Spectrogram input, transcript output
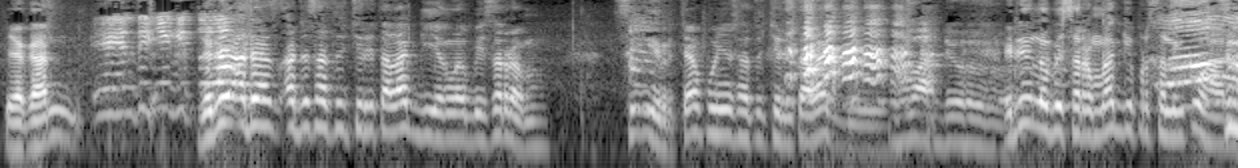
ya kan? ya intinya gitu Jadi lah. ada ada satu cerita lagi yang lebih serem. Si Irca punya satu cerita lagi. waduh Ini lebih serem lagi perselingkuhan. eh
